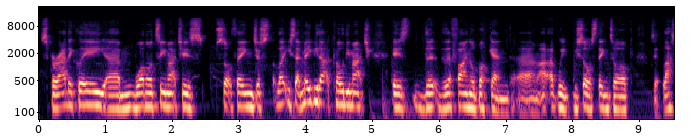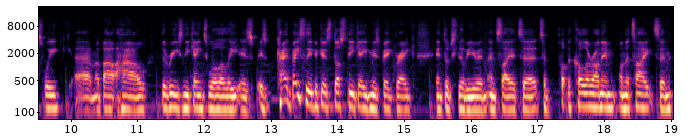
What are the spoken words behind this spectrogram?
sporadically, um, one or two matches sort of thing. Just like you said, maybe that Cody match is the the final bookend. Um, I, we, we saw Sting talk was it last week um, about how the reason he came to All Elite is is kind of basically because Dusty gave him his big break in WCW and, and decided to, to put the color on him on the tights and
